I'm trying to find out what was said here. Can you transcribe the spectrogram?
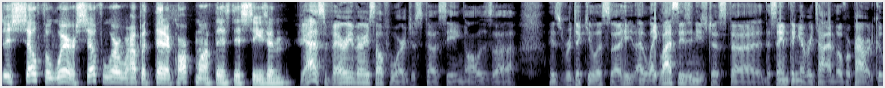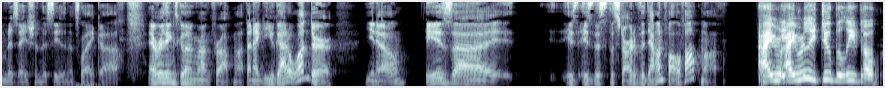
they're self-aware, self-aware of how pathetic Hawkmoth is this season. Yes, very very self aware. Just uh, seeing all his uh, his ridiculous. Uh, he uh, like last season, he's just uh, the same thing every time. Overpowered kuminization. This season, it's like uh, everything's going wrong for Hawkmoth, and I, you got to wonder, you know, is uh, is is this the start of the downfall of Hawkmoth? I, I really do believe though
